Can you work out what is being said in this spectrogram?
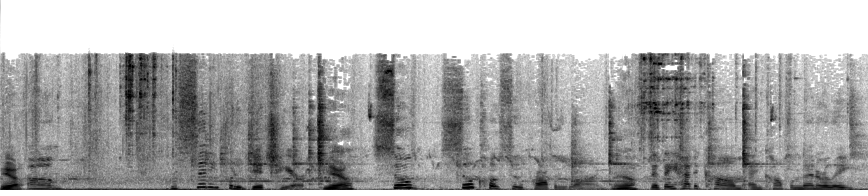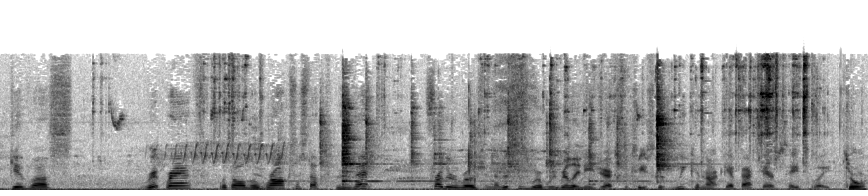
Yeah. Um, the city put a ditch here, Yeah. so so close to the property line Yeah. that they had to come and complimentarily give us riprap with all the rocks and stuff to prevent further erosion. Now this is where we really need your expertise because we cannot get back there safely. Sure.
